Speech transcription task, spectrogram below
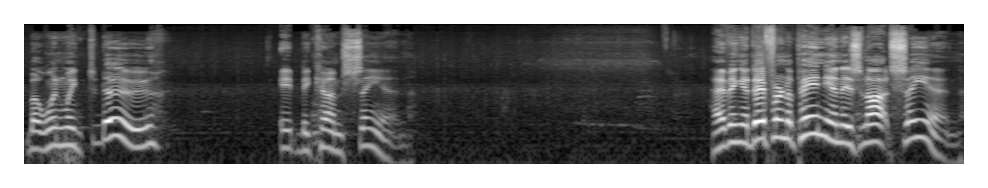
but when we do, it becomes sin. Having a different opinion is not sin.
